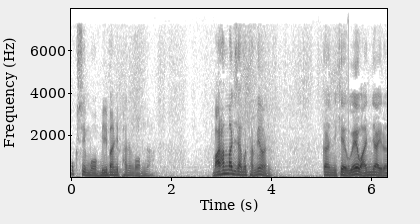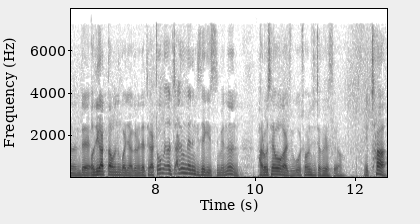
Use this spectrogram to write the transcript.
혹시 뭐 밀반입하는 거 없나. 말 한마디 잘못하면 그러니까 이렇게 왜 왔냐 이러는데 어디 갔다 오는 거냐 그러는데 제가 조금이라도 짜증내는 기색이 있으면은 바로 세워가지고 저는 진짜 그랬어요. 차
